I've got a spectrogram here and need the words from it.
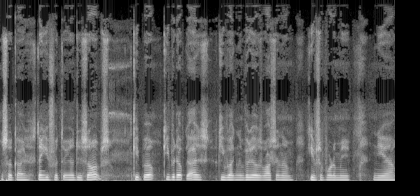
What's up, guys, thank you for 300 subs. Keep up, keep it up, guys. Keep liking the videos, watching them, keep supporting me. And yeah,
